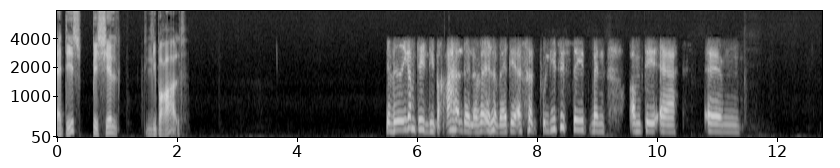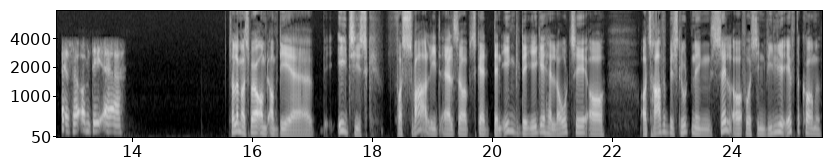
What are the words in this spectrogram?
Er det specielt liberalt? Jeg ved ikke, om det er liberalt eller hvad, eller hvad det er sådan politisk set, men om det er øhm, altså om det er så lad mig spørge, om, om det er etisk forsvarligt. Altså, skal den enkelte ikke have lov til at, at træffe beslutningen selv og få sin vilje efterkommet?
